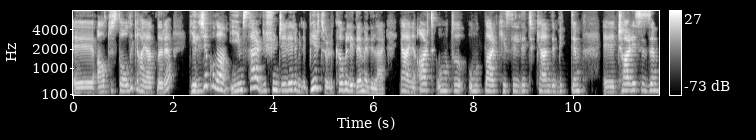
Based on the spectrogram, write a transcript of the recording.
eee, alt üst oldu ki hayatları, gelecek olan iyimser düşünceleri bile bir türlü kabul edemediler. Yani artık umutu, umutlar kesildi, tükendi, bittim, eee, çaresizim,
